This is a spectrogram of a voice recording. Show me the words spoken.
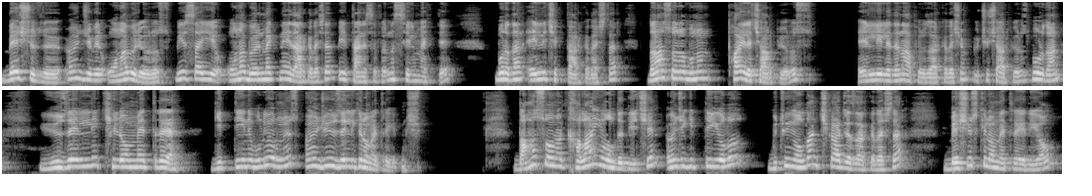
500'ü önce bir 10'a bölüyoruz. Bir sayıyı 10'a bölmek neydi arkadaşlar? Bir tane sıfırını silmekti. Buradan 50 çıktı arkadaşlar. Daha sonra bunun pay ile çarpıyoruz. 50 ile de ne yapıyoruz arkadaşım? 3'ü çarpıyoruz. Buradan 150 kilometre gittiğini buluyor muyuz? Önce 150 kilometre gitmiş. Daha sonra kalan yol dediği için önce gittiği yolu bütün yoldan çıkaracağız arkadaşlar. 500 kilometreydi yol.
